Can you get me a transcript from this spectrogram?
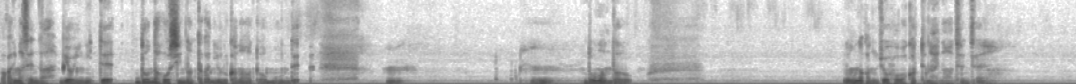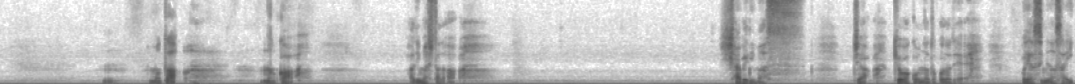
わかりませんな。病院に行ってどんな方針になったかによるかなとは思うんで。うん、うん、どうなんだろう。世の中の情報分かってないな全然、うん、またなんかありましたら喋ります。じゃあ今日はこんなところでおやすみなさい。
